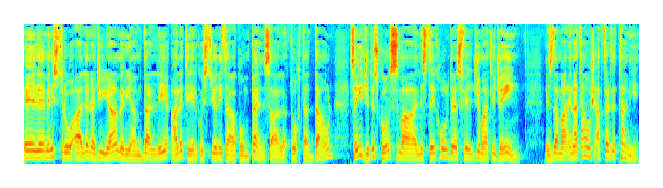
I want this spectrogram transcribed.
Il-Ministru għall-Enerġija Miriam Dalli qalet li l-kwistjoni ta' kumpens għall-qtugħ tad-dawl se jiġi diskuss ma' l-istakeholders fil-ġimgħat li ġejjin. Iżda ma ingħatawx aktar dettalji.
